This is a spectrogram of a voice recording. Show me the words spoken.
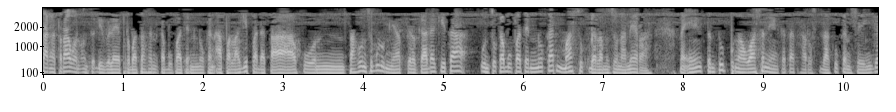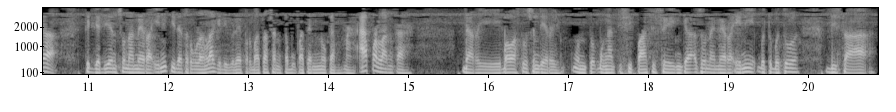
sangat rawan untuk di wilayah perbatasan Kabupaten Nunukan. Apalagi pada tahun tahun sebelumnya pilkada kita untuk Kabupaten Nunukan masuk dalam zona merah. Nah ini tentu pengawasan yang ketat harus dilakukan sehingga kejadian zona merah ini tidak terulang lagi di wilayah perbatasan Kabupaten Nunukan. Nah apa langkah dari Bawaslu sendiri untuk mengantisipasi sehingga zona merah ini betul-betul bisa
